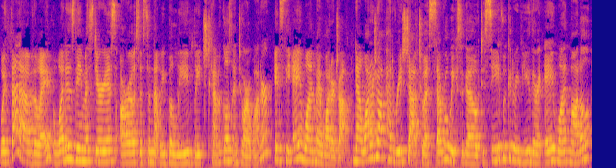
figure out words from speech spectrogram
With that out of the way, what is the mysterious RO system that we believe leached chemicals into our water? It's the A1 by Waterdrop. Now Waterdrop had reached out to us several weeks ago to see if we could review their A1 model,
